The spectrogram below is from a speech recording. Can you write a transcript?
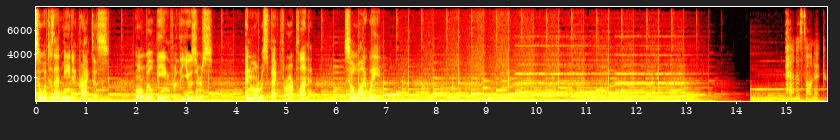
So what does that mean in practice? More well-being for the users and more respect for our planet. So why wait? Panasonic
